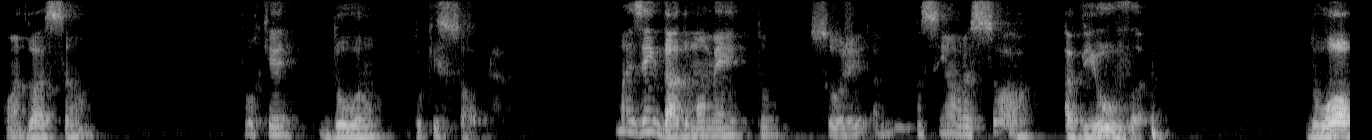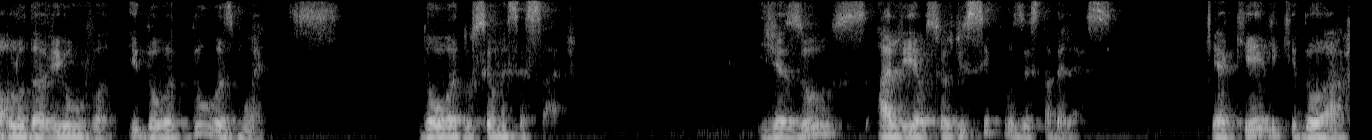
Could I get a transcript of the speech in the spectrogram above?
com a doação, porque doam do que sobra. Mas em dado momento surge uma senhora só, a viúva, do óbolo da viúva, e doa duas moedas. Doa do seu necessário. Jesus, ali aos seus discípulos, estabelece que aquele que doar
